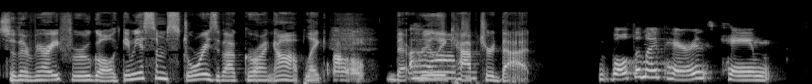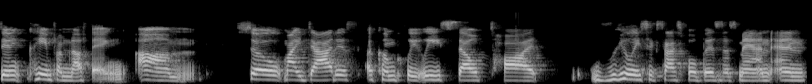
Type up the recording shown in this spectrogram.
So they're very frugal. Give me some stories about growing up, like oh, that really um, captured that. Both of my parents came, didn't, came from nothing. Um, so my dad is a completely self-taught really successful businessman. And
